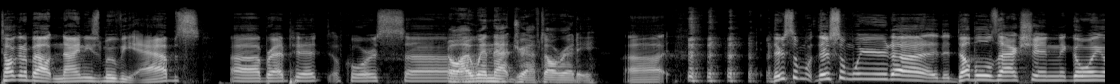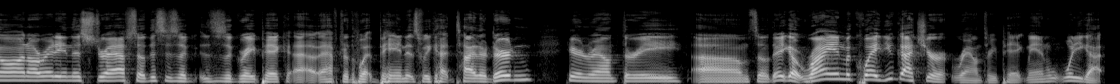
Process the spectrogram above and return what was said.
talking about '90s movie abs. Uh, Brad Pitt, of course. Uh, Oh, I win that draft already. Uh, there's some there's some weird uh, doubles action going on already in this draft, so this is a this is a great pick. Uh, after the Wet Bandits, we got Tyler Durden here in round three. Um, so there you go, Ryan McQuaid, you got your round three pick, man. What do you got?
